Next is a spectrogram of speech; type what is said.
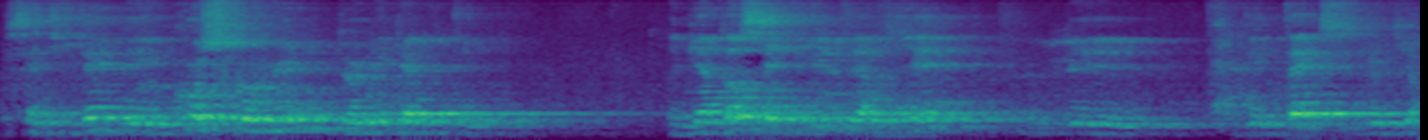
Cette idée des causes communes de l'égalité. Eh bien, dans cette ville, Verviers, les, des textes de dire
